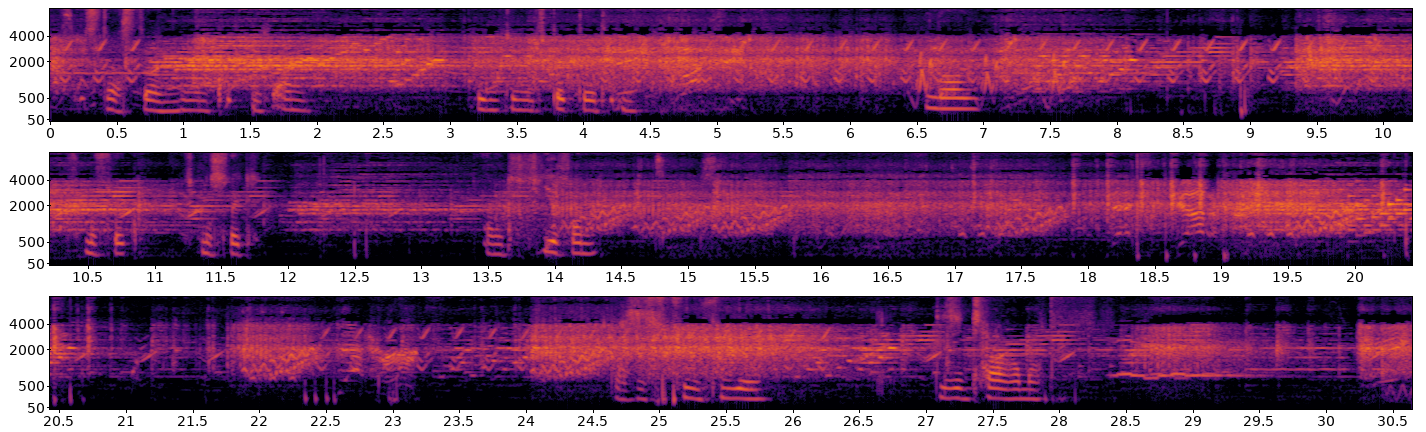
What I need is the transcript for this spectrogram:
Was ist das denn? Man guckt mich an. Irgendjemand spectatet mich. Lol. Ich muss weg. Ich muss weg. Rang 4 von. Das ist zu viel. Diese Tara macht.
